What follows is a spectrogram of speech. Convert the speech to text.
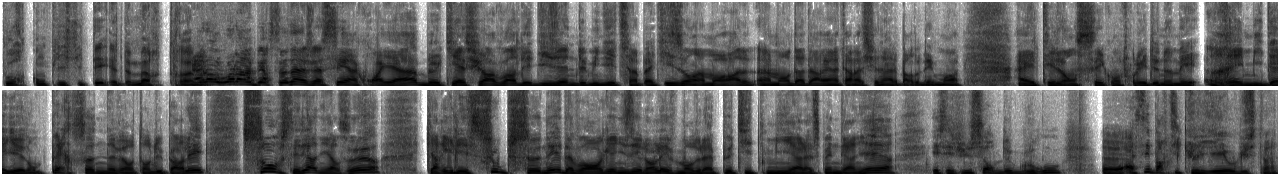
pour complicité de meurtre. Alors voilà un personnage assez incroyable qui assure avoir des dizaines de milliers de sympathisants. Un, mandat d'arrêt international, pardonnez-moi, a été lancé contre les dénommés Rémi Daillet dont personne n'avait entendu parler, sauf ces dernières heures, car il est soupçonné d'avoir organisé l'enlèvement de la petite Mia la semaine dernière, et c'est une sorte de gourou euh, assez particulier, Augustin.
